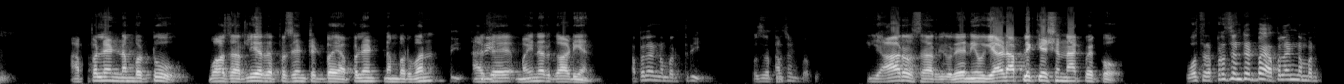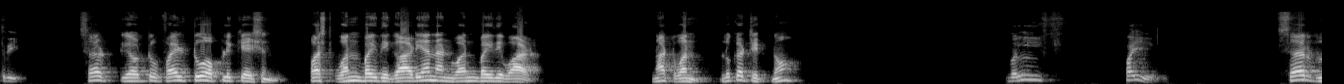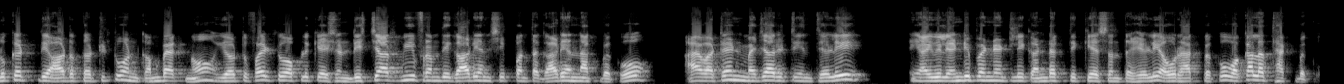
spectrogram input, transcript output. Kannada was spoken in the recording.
appellant number two was earlier represented by appellant number one. As a minor guardian Appellant number three was represented, by- ಯಾರು ಸರ್ ಇವ್ರೆ ನೀವು ಎರಡು ಅಪ್ಲಿಕೇಶನ್ ಹಾಕ್ಬೇಕು was represented by appellant number three. Sir you have to file two application first one by the guardian and one by the ward not one look at it no Twelve five. Sir, look at the order thirty-two and come back, no? You have to file two application, discharge me from the guardianship ಅಂತ ಗಾರ್ಡಿಯನ್ ಹಾಕ್ಬೇಕು. I have attained majority ಅಂತ I will independently conduct the case ಅಂತ ಹೇಳಿ ಅವ್ರು ಹಾಕ್ಬೇಕು ವಕಾಲತ್ ಹಾಕ್ಬೇಕು.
